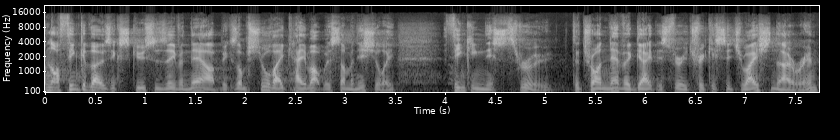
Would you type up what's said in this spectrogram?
And I think of those excuses even now because I'm sure they came up with some initially thinking this through to try and navigate this very tricky situation they were in.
